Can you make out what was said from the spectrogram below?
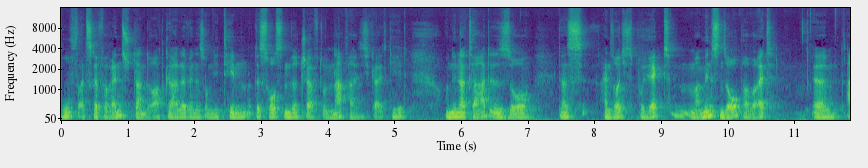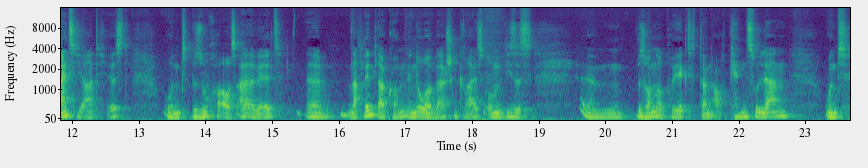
Ruf als Referenzstandort, gerade wenn es um die Themen Ressourcenwirtschaft und Nachhaltigkeit geht. Und in der Tat ist es so, dass ein solches Projekt mal mindestens europaweit äh, einzigartig ist und Besucher aus aller Welt äh, nach Lindlar kommen, in den Oberbergischen Kreis, um dieses ähm, besondere Projekt dann auch kennenzulernen. Und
